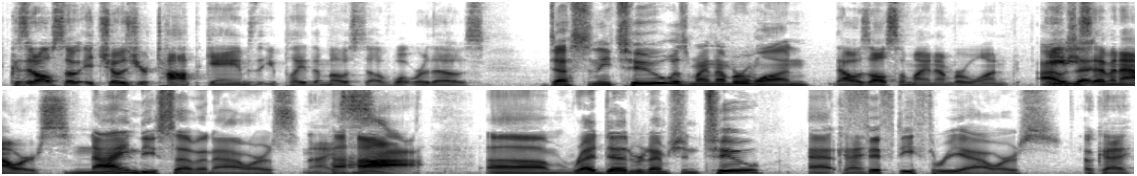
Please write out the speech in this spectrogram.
Because it also it shows your top games that you played the most of. What were those? Destiny 2 was my number one. That was also my number one. I was at- 87 hours. 97 hours. Nice. Haha. Um, Red Dead Redemption 2 at Okay. 53 hours. Okay.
